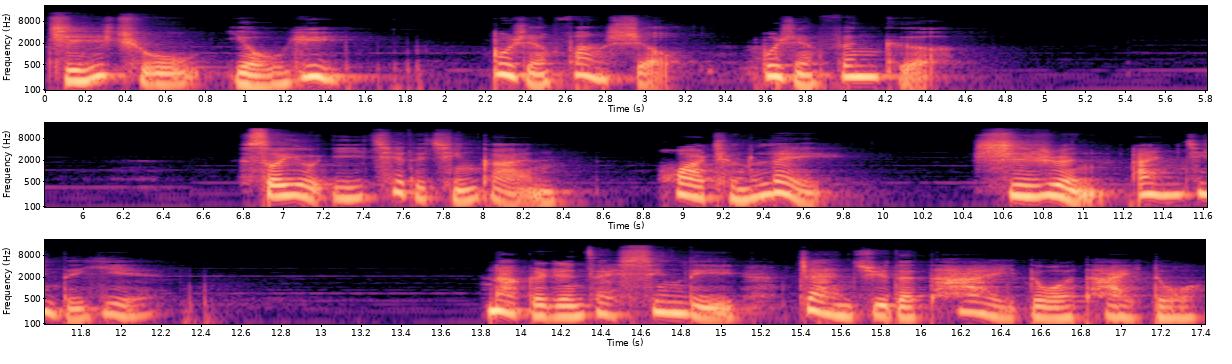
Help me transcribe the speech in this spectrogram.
执着犹豫，不忍放手，不忍分割。所有一切的情感化成泪，湿润安静的夜。那个人在心里占据的太多太多，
